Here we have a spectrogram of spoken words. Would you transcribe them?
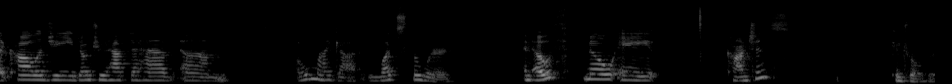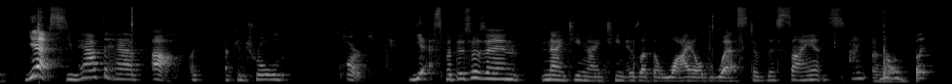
psychology? Don't you have to have, um, oh my god, what's the word? An oath, No, a conscience. Control group. yes, you have to have Ah, like a controlled part. yes, but this was in 1919. It was like the wild west of this science, I Oh. know, but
